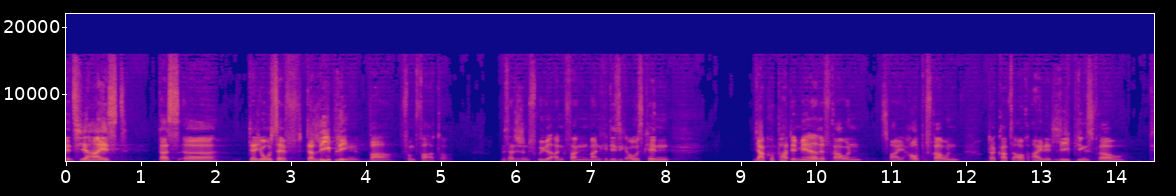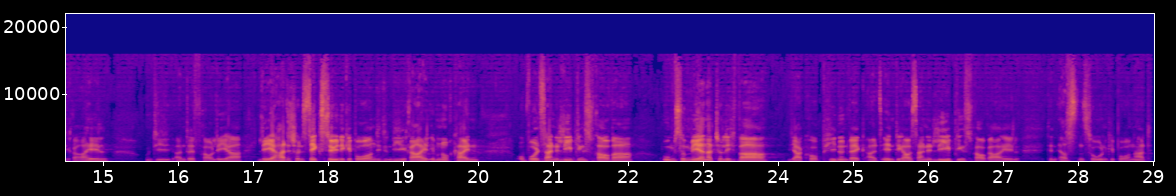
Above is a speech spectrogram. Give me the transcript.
Wenn es hier heißt, dass äh, der Josef der Liebling war vom Vater, das hatte schon früher angefangen, manche, die sich auskennen, Jakob hatte mehrere Frauen, zwei Hauptfrauen, da gab es auch eine Lieblingsfrau, die Rahel, und die andere Frau Lea. Lea hatte schon sechs Söhne geboren, die, die Rahel immer noch keinen obwohl seine Lieblingsfrau war, umso mehr natürlich war Jakob hin und weg, als endlich auch seine Lieblingsfrau Rahel den ersten Sohn geboren hat,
